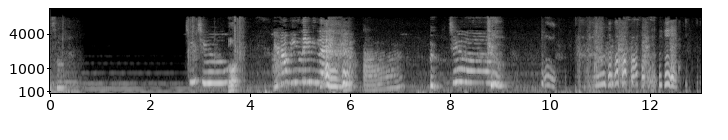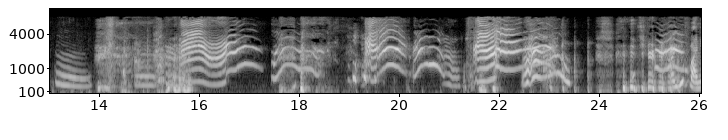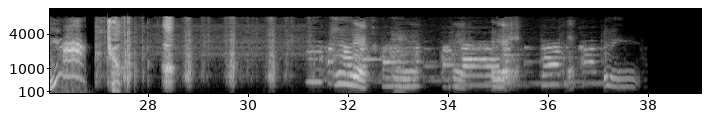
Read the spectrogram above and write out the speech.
song? Choo choo. Oh. You're not being ladylike. uh, choo. Choo. Are you funny? Choo.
